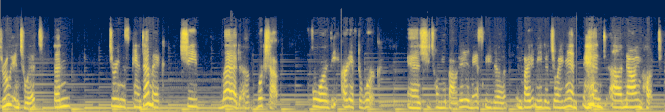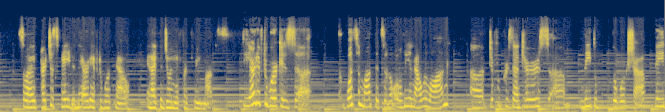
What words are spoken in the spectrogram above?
through Intuit. Then, during this pandemic, she led a workshop for the art after work and she told me about it and asked me to invited me to join in. And uh, now i'm hooked. So i participate in the art after work now and i've been doing it for three months. The art after work is uh, once a month it's an, only an hour long. Uh, different presenters um, lead the, the workshop. They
